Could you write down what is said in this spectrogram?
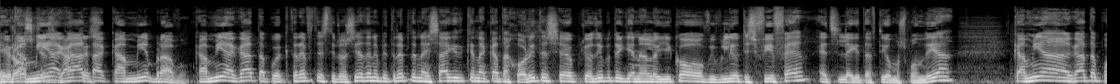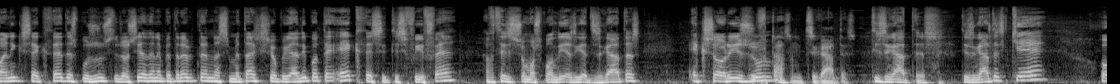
Οι Ρώσικες καμία γάτες. γάτα, καμία, μπράβο, καμία γάτα που εκτρέφεται στη Ρωσία δεν επιτρέπεται να εισάγεται και να καταχωρείται σε οποιοδήποτε γενεαλογικό βιβλίο της FIFA, έτσι λέγεται αυτή η ομοσπονδία. Καμία γάτα που ανήκει σε εκθέτες που ζουν στη Ρωσία δεν επιτρέπεται να συμμετάσχει σε οποιαδήποτε έκθεση της FIFA, αυτής της ομοσπονδίας για τις γάτες. Πού Εξορίζουν φτάσαμε τις γάτες. τις γάτες. Τις γάτες και ο.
